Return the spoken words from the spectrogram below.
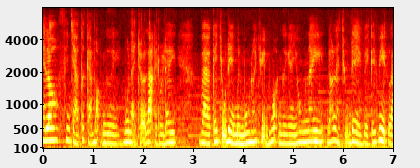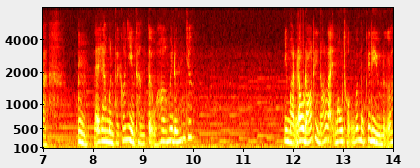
Hello, xin chào tất cả mọi người, Muôn lại trở lại rồi đây. Và cái chủ đề mình muốn nói chuyện với mọi người ngày hôm nay Đó là chủ đề về cái việc là Ừ, lẽ ra mình phải có nhiều thành tựu hơn mới đúng chứ. Nhưng mà đâu đó thì nó lại mâu thuẫn với một cái điều nữa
